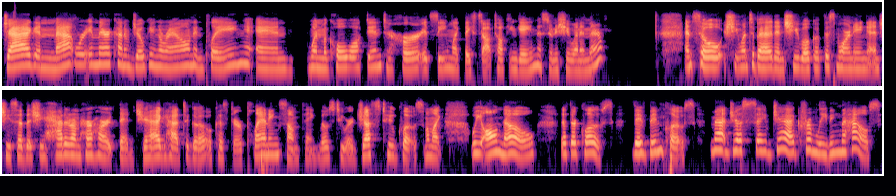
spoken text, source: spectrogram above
Jag and Matt were in there kind of joking around and playing, and when Mecole walked in, to her, it seemed like they stopped talking game as soon as she went in there. And so she went to bed and she woke up this morning and she said that she had it on her heart that Jag had to go because they're planning something. Those two are just too close. And I'm like, we all know that they're close. They've been close. Matt just saved Jag from leaving the house.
